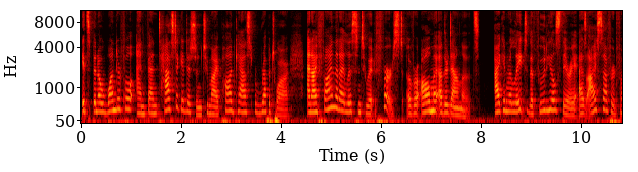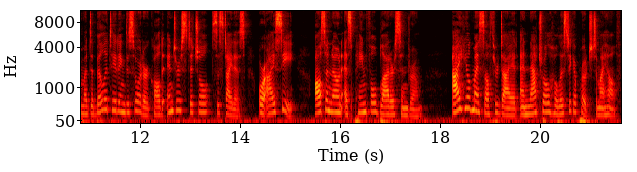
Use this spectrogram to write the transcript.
It's been a wonderful and fantastic addition to my podcast repertoire, and I find that I listen to it first over all my other downloads. I can relate to the food heals theory as I suffered from a debilitating disorder called interstitial cystitis, or IC, also known as painful bladder syndrome. I healed myself through diet and natural holistic approach to my health.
